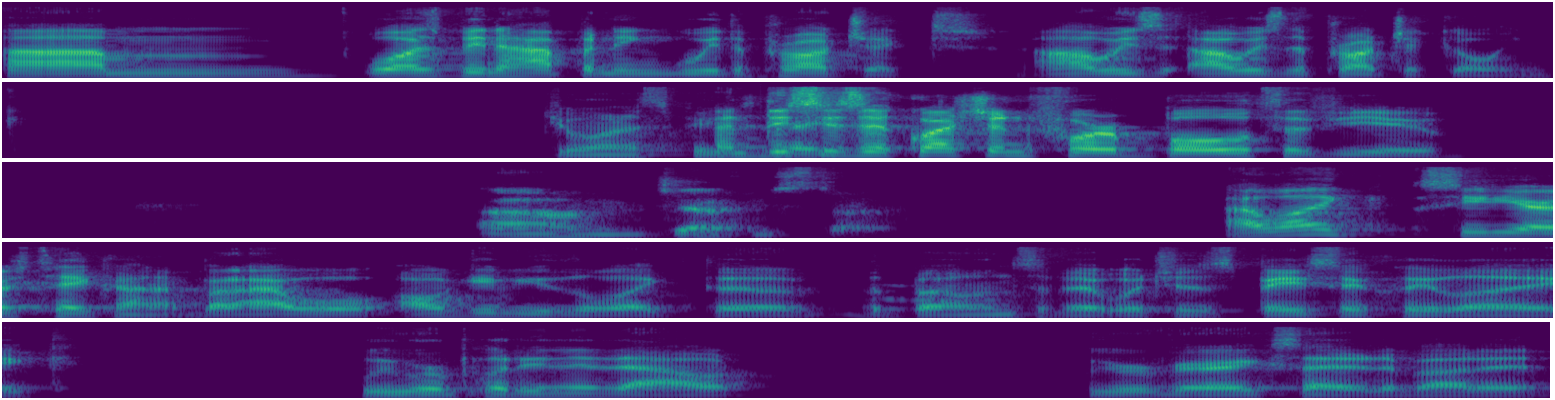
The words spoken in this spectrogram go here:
Um, what's been happening with the project? How is how is the project going? Do you want to speak? And to this is a question for both of you. um jeff you start I like CDR's take on it, but I will I'll give you the like the the bones of it, which is basically like we were putting it out. We were very excited about it.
